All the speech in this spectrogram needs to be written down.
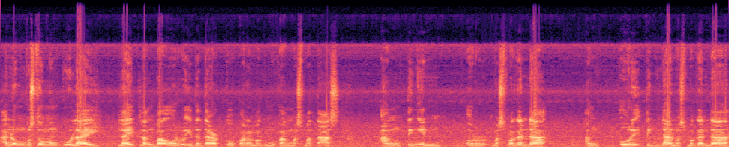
anong gusto mong kulay? Light lang ba or ida-dark ko para magmukhang mas mataas ang tingin or mas maganda ang uri tignan, mas maganda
